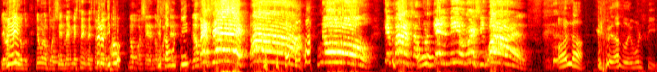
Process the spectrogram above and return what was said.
Le va a salir otro. No, no puede ser. Me, me estoy, me estoy Pero, muy tipo, enfadado. No puede ser. No puede ser. ¡No puede ser! ¡Ah! ¡No! ¿Qué pasa? ¿Por qué el mío no es igual? ¡Hola! ¡Qué pedazo de multi!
